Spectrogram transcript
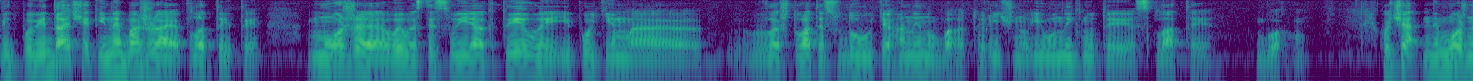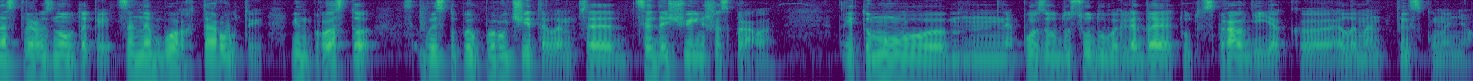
відповідач, який не бажає платити, може вивести свої активи і потім е, влаштувати судову тяганину багаторічну і уникнути сплати боргу. Хоча не можна стверджувати знову таки, це не борг Тарути. Він просто виступив поручителем. Це, це дещо інша справа. І тому позов до суду виглядає тут справді як е, елемент тиску на нього.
